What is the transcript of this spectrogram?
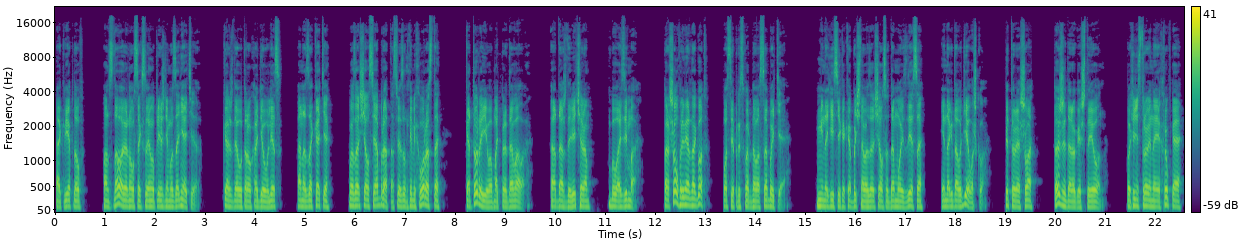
Окрепнув, он снова вернулся к своему прежнему занятию. Каждое утро уходил в лес, а на закате возвращался обратно с вязанками хвороста, которые его мать продавала. Однажды вечером была зима. Прошел примерно год после прискорбного события. Минахиси, как обычно, возвращался домой из леса иногда у девушку, которая шла той же дорогой, что и он. Очень стройная и хрупкая,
